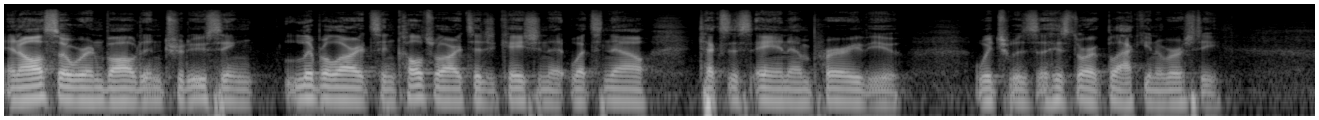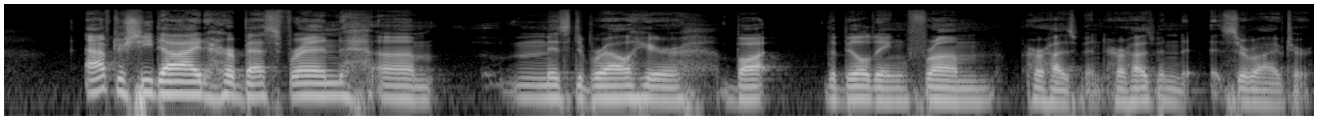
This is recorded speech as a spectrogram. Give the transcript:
and also were involved in introducing liberal arts and cultural arts education at what's now Texas A&M Prairie View, which was a historic black university. After she died, her best friend um, Ms. Dibrell here bought the building from her husband. Her husband survived her.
